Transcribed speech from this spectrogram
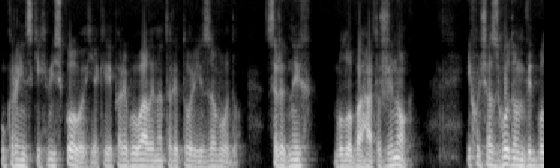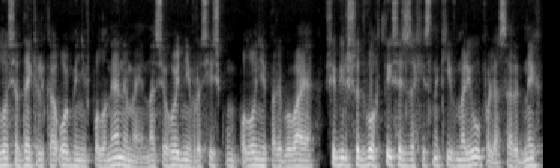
українських військових, які перебували на території заводу. Серед них було багато жінок. І хоча згодом відбулося декілька обмінів полоненими, на сьогодні в російському полоні перебуває ще більше двох тисяч захисників Маріуполя, серед них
